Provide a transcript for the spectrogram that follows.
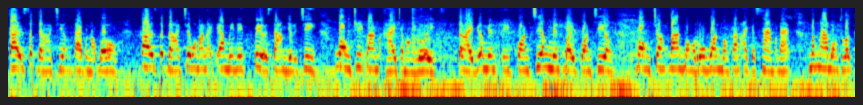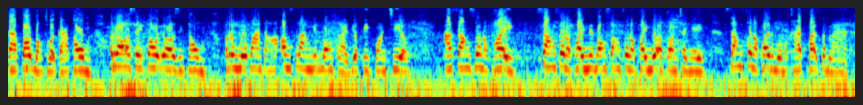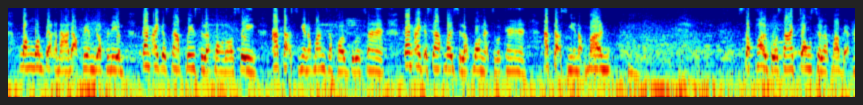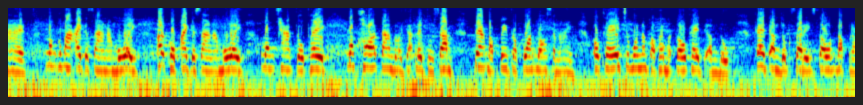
90ដុល្លារជាងតែប៉ុណ្ណោះបង 90ដុល្លារជាងប្រហែល XM mini 230យន្តជីបងជីបានមួយខែចាំងលុយតម្លៃវាមាន2000ជាងមាន3000ជាង បងចង់បានបងរੂវ៉ាន់បងកាន់ឯកសារម្ដងមិនណាបងធ្វើការតូចបងធ្វើការធំរស៊ីតូចរស៊ីធំរំលោះបានទាំងអស់អំស្លាស់មានបងតម្លៃវា2000ជាងអាសង020 សង020មានបងសង021អត់តន់ចេញទេសង020រមួយមួយខែ80ដុល្លារបងមុនពាក់កណ្ដាលដាក់ព្រាមយកភ្លាមកាន់ឯកសារ2ស្លឹកបងរស់ស៊ីអត្តសញ្ញាណប័ណ្ណសភៅគ្រួសារកាន់ឯកសារ3ស្លឹកបងអ្នកធ្វើការអត្តសញ្ញាណប័ណ្ណ សភៅគ្រួសារចុងសិលបបខែបងខ្វះឯកសារណាមួយអត់គ្រប់ឯកសារណាមួយ បងឆាតចូលពេកបងខលតាមរយៈលេខទូរស័ព្ទទាំង12ប្រព័ន្ធបងសំណាញ់អូខេជាមួយនឹងប្រភេទម៉ូតូ KTM Duke KTM Duke Series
